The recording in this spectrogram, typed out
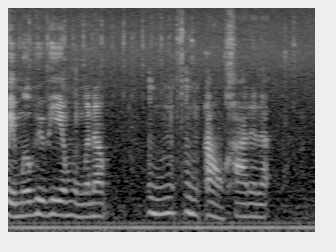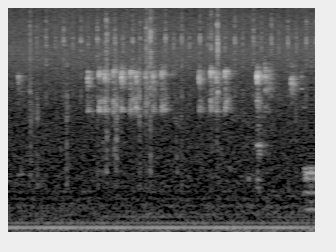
ฝีมือพีพีของผมกันนะครับ อืมอืมอ้าวฆ่าได้แล้ว โอ้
